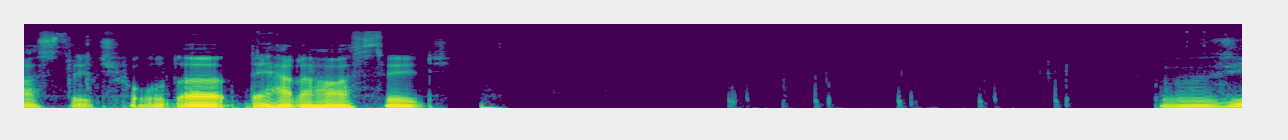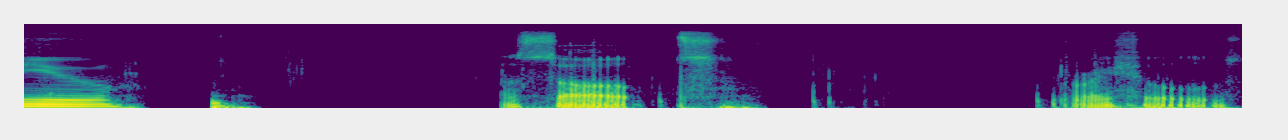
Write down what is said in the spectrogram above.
Hostage hold up. They had a hostage. View. Assault. Rifles.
